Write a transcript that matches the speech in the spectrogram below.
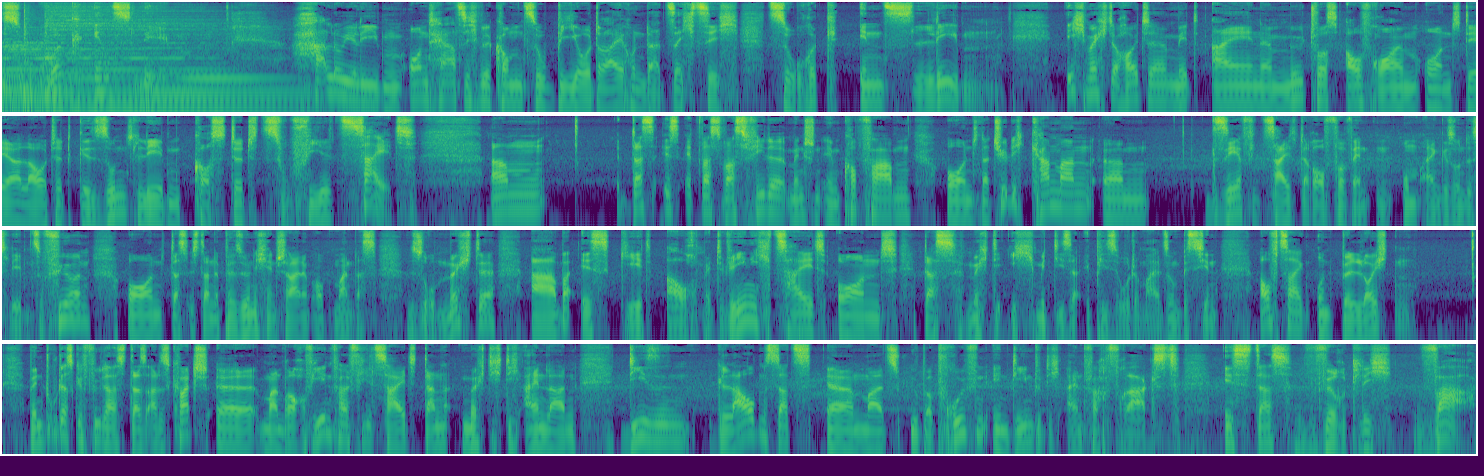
Zurück ins Leben. Hallo ihr Lieben und herzlich willkommen zu Bio 360. Zurück ins Leben. Ich möchte heute mit einem Mythos aufräumen und der lautet, gesund leben kostet zu viel Zeit. Ähm, das ist etwas, was viele Menschen im Kopf haben. Und natürlich kann man ähm, sehr viel Zeit darauf verwenden, um ein gesundes Leben zu führen. Und das ist dann eine persönliche Entscheidung, ob man das so möchte. Aber es geht auch mit wenig Zeit und das möchte ich mit dieser Episode mal so ein bisschen aufzeigen und beleuchten. Wenn du das Gefühl hast, das ist alles Quatsch, äh, man braucht auf jeden Fall viel Zeit, dann möchte ich dich einladen, diesen Glaubenssatz äh, mal zu überprüfen, indem du dich einfach fragst, ist das wirklich wahr?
